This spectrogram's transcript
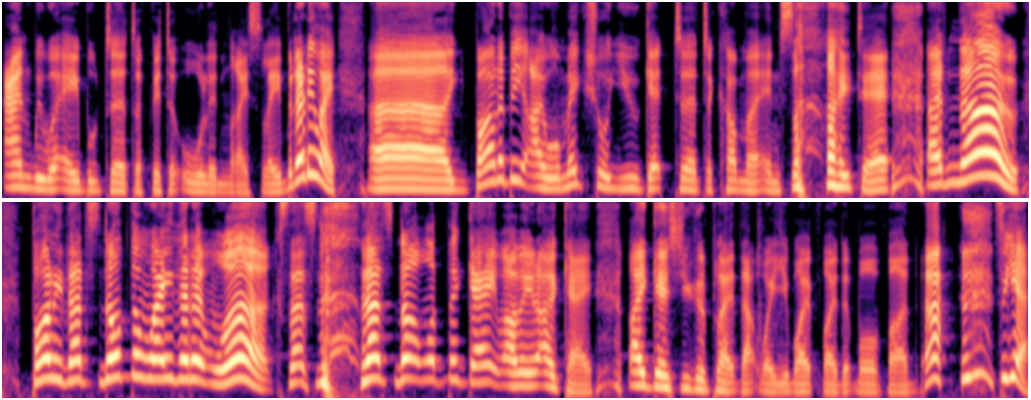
and we were able to, to fit it all in nicely. But anyway, uh, Barnaby, I will make sure you get to, to come uh, inside here. And no, Polly, that's not the way that it works. That's, that's not what the game. I mean, okay, I guess you could play it that way. You might find it more fun. so, yeah,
